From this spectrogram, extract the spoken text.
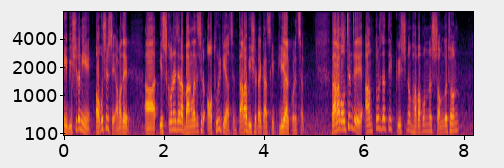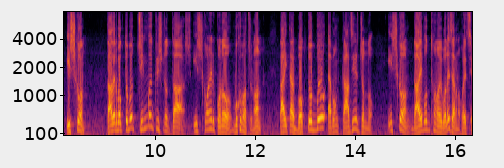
এই বিষয়টা নিয়ে অবশেষে আমাদের ইস্কনের যারা বাংলাদেশের অথরিটি আছেন, তারা বিষয়টাকে আজকে ক্লিয়ার করেছেন। তারা বলছেন যে, আন্তর্জাতিক কৃষ্ণ ভাবাপন্ন সংগঠন ইস্কন, তাদের বক্তব্য, চিন্ময় কৃষ্ণ দাস ইস্কনের কোনো মুখপাত্র নন। তাই তার বক্তব্য এবং কাজের জন্য ইস্কন দায়বদ্ধ নয় বলে জানানো হয়েছে।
